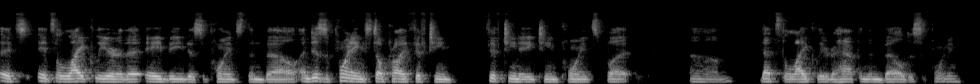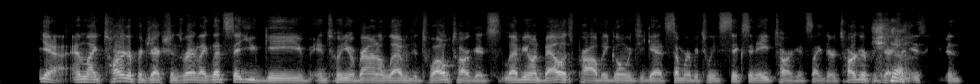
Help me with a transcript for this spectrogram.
it's it's likelier that AB disappoints than Bell. And disappointing still probably 15, 15 to 18 points, but um, that's likelier to happen than Bell disappointing. Yeah, and like target projections, right? Like let's say you gave Antonio Brown 11 to 12 targets, Le'Veon Bell is probably going to get somewhere between 6 and 8 targets. Like their target projection yeah. isn't even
